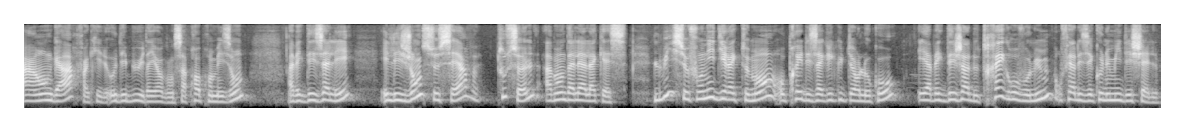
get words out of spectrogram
a un hangar, enfin qui est au début d'ailleurs dans sa propre maison, avec des allées, et les gens se servent tout seuls avant d'aller à la caisse. Lui se fournit directement auprès des agriculteurs locaux et avec déjà de très gros volumes pour faire des économies d'échelle.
